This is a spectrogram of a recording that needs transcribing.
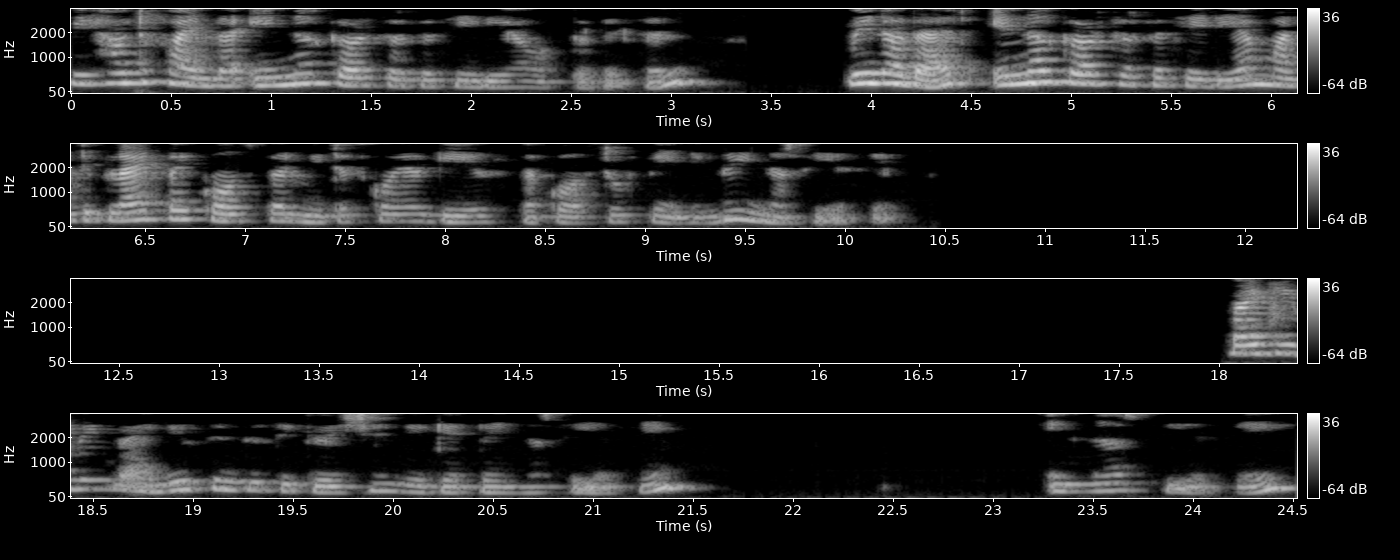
We have to find the inner curved surface area of the vessel. We know that inner curved surface area multiplied by cost per meter square gives the cost of painting the inner CSA. By giving values in this equation, we get the inner CSA. Inner CSA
